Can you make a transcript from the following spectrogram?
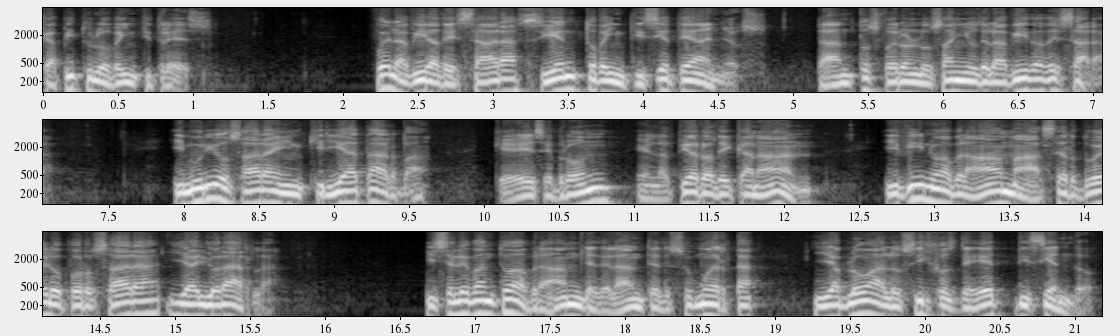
Capítulo 23 Fue la vida de Sara ciento veintisiete años. Tantos fueron los años de la vida de Sara. Y murió Sara en Kiriat Arba, que es Hebrón, en la tierra de Canaán. Y vino Abraham a hacer duelo por Sara y a llorarla. Y se levantó Abraham de delante de su muerta, y habló a los hijos de Ed, diciendo,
